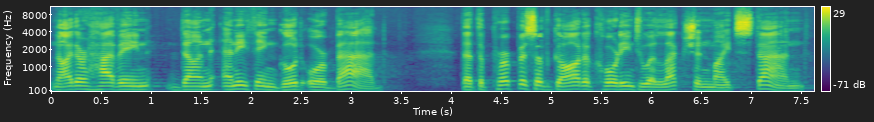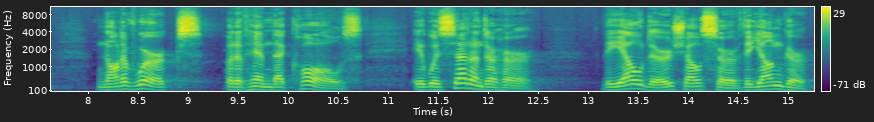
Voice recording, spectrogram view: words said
neither having done anything good or bad that the purpose of God according to election might stand not of works but of him that calls it was said unto her the elder shall serve the younger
